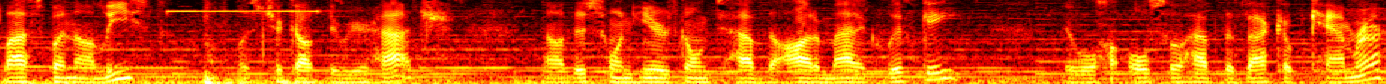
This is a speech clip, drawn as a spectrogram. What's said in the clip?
Last but not least, let's check out the rear hatch. Now this one here is going to have the automatic lift gate. It will also have the backup camera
